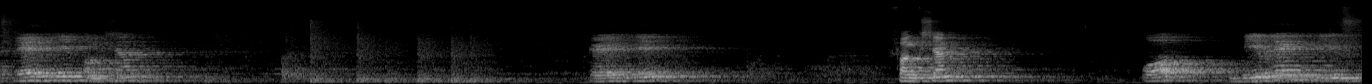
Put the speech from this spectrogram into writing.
as a function as a function of wavelength is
